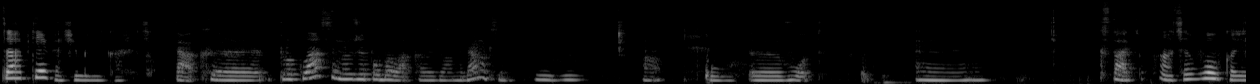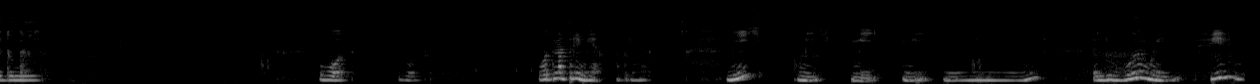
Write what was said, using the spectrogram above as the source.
Це аптека, чи мені кажеться. Так, е, про класи ми вже побалакали з вами, да, Максим? Угу. А. О. Е, вот. М, Кстати, А, це вовка, я думаю. вот, вот. Вот, например, например, мій мій, мій, мій, мій, мій, мій, мій, мій любимий фільм.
